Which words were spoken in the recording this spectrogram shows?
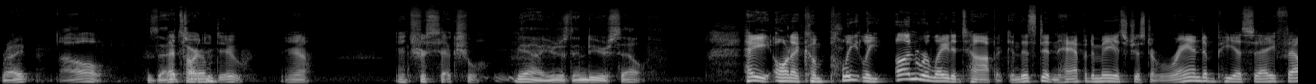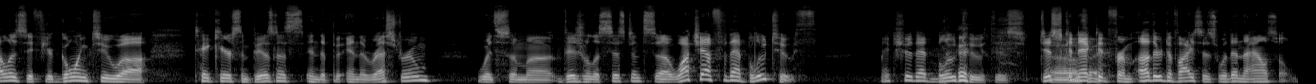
right? Oh, Is that a that's hard to term? do. Yeah, intrasexual. Yeah, you're just into yourself. Hey, on a completely unrelated topic, and this didn't happen to me, it's just a random PSA, fellas. If you're going to uh, take care of some business in the in the restroom with some uh, visual assistance, uh, watch out for that Bluetooth. Make sure that Bluetooth is disconnected from other devices within the household.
